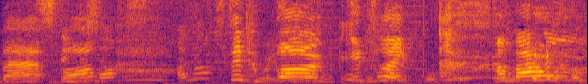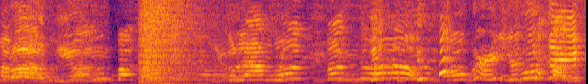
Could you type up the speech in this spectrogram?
ba? Bug? socks? Ano? Stink bug. It's like Mabahong, bug. mabahong. Yung, Yung in yung... yung kulangot. Bug Ano? Booger yun tayo.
